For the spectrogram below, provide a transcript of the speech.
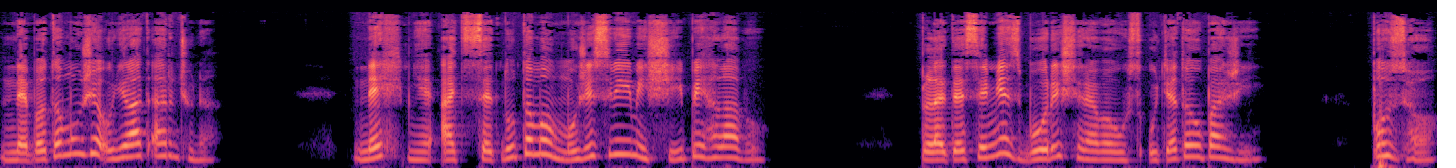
Nebo to může udělat Arjuna. Nech mě, ať setnu tomu muži svými šípy hlavu. Plete si mě s bůry šravou s utětou paží. Pus ho,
